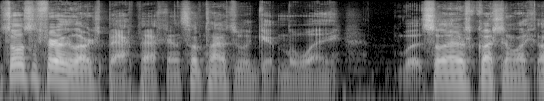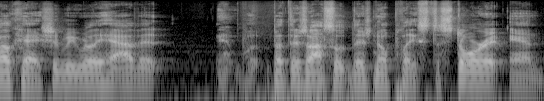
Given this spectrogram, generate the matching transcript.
so it's a fairly large backpack, and sometimes it would get in the way. So there's a question of like, okay, should we really have it? But there's also there's no place to store it, and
